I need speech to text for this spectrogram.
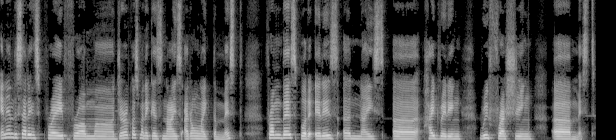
and then the setting spray from uh, Jera Cosmetic is nice. I don't like the mist from this, but it is a nice, uh, hydrating, refreshing, uh, mist.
